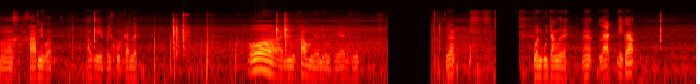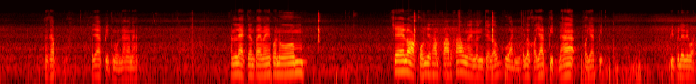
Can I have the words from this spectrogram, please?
มาคราฟดีกว่าครับโอเคไปขุดกันเลย โอ้ยมันค่ำเร็วๆแท้เลยคือเนี่ยกวนกูจังเลยนะแลกอีกแล้ว นะครับขออนุญาตปิดหมดนะนะฮะมันแหลกเกินไปไหมพ่อหนุ่มเชหรอกผมจะทำฟาร์มข้าวไงมันจะรบกวนก็เลยขออนุญาตปิดนะฮะขออนุญาตปิด ปิดไปเลยดีกว่า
